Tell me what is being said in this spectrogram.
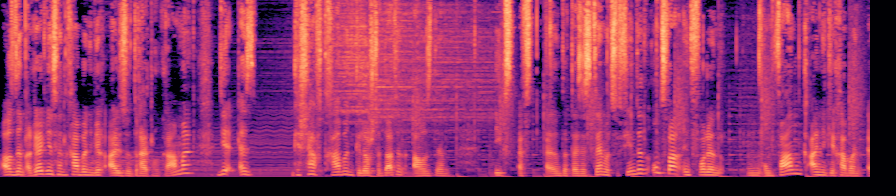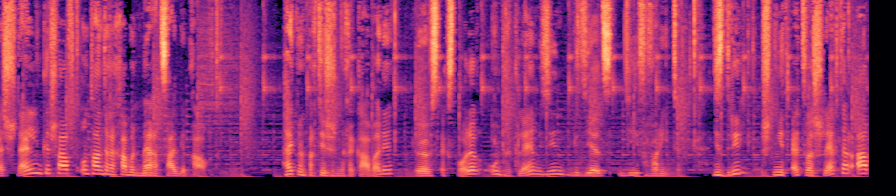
Aus den Ergebnissen haben wir also drei Programme, die es geschafft haben, gelöschte Daten aus dem XFL-Dateisysteme zu finden, und zwar in vollem Umfang. Einige haben es schnell geschafft und andere haben mehr Zeit gebraucht. Hetman Partition Recovery, EOS Explorer und Reclaim sind bis jetzt die Favoriten. Dies Drill schnitt etwas schlechter ab,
